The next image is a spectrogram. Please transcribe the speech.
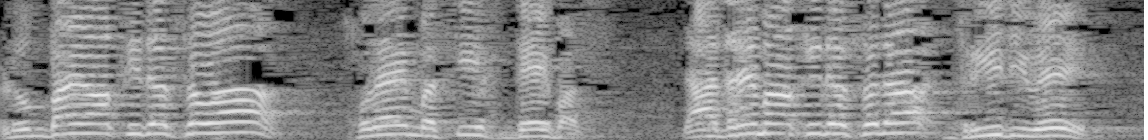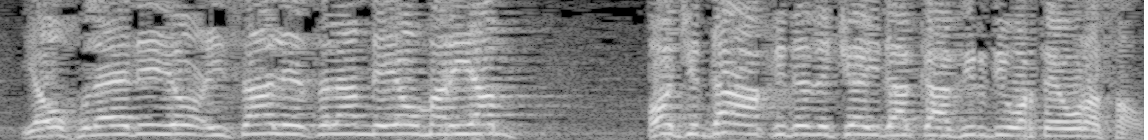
لومبای عقیده سوا خدای مسیح دی بس دا دریم عقیده سدا درې دی وی یو خدای دی یو عیسی علی السلام دی یو مریم او چې دا عقیده چې دا کافر دی ورته ورساو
